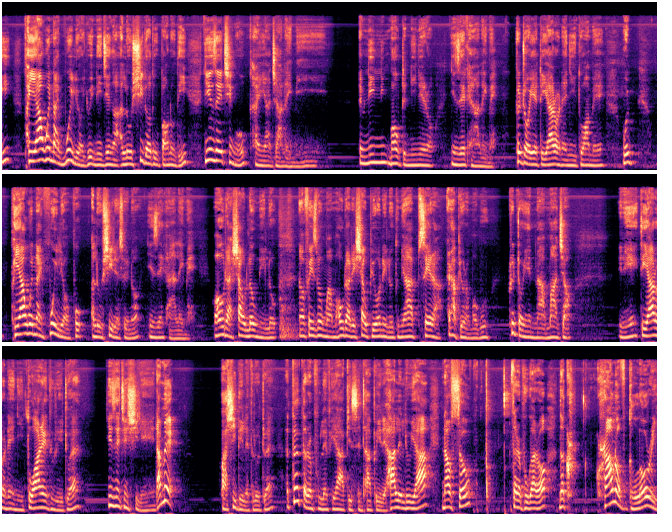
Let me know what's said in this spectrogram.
ဖျားဝင့်၌မွေ့လျော်၍နေခြင်းကအလိုရှိသောသူအပေါင်းတို့သည်ညှင်းဆဲခြင်းကိုခံရကြလိမ့်မည်။ဒီနည်းမဟုတ်တဲ့နည်းနဲ့တော့ညှင်းဆဲခံရလိမ့်မယ်။ခရစ်တော်ရဲ့တရားတော်နဲ့အညီသွားမယ်။ဝိဖျားဝင့်၌မွေ့လျော်ဖို့အလိုရှိတယ်ဆိုရင်တော့ညှင်းဆဲခံရလိမ့်မယ်။မဟုတ်တာရှောက်လုံနေလို့နော် Facebook မှာမဟုတ်တာတွေရှောက်ပြောနေလို့သူများဆဲတာအဲ့ဒါပြောတာမဟုတ်ဘူး။ ခရစ်တော်ရဲ့နာမကြောင့်ဒီနေ့တရားတော်နဲ့အညီသွားတဲ့သူတွေအတွက်ညှင်းဆဲခြင်းရှိတယ်ဒါမဲ့ဘာရှိသေးလဲသူတို့အတွက်အသက်တရဖူလည်းဖခင်ပြင်ဆင်ထားပေးတယ်ဟာလေလုယာနောက်ဆုံးတရဖူကတော့ the crown of glory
